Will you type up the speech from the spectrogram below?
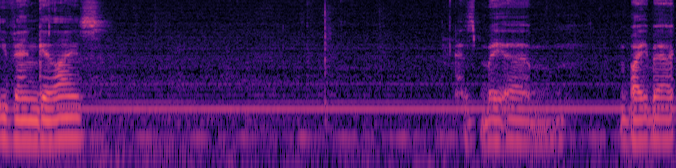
evangelize. Has um, buyback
